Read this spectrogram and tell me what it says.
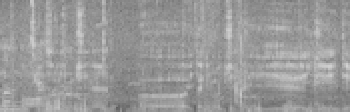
マミあちゃん。あそれ気持ちいいね。ああ痛い気持ちいいねいい痛い痛い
